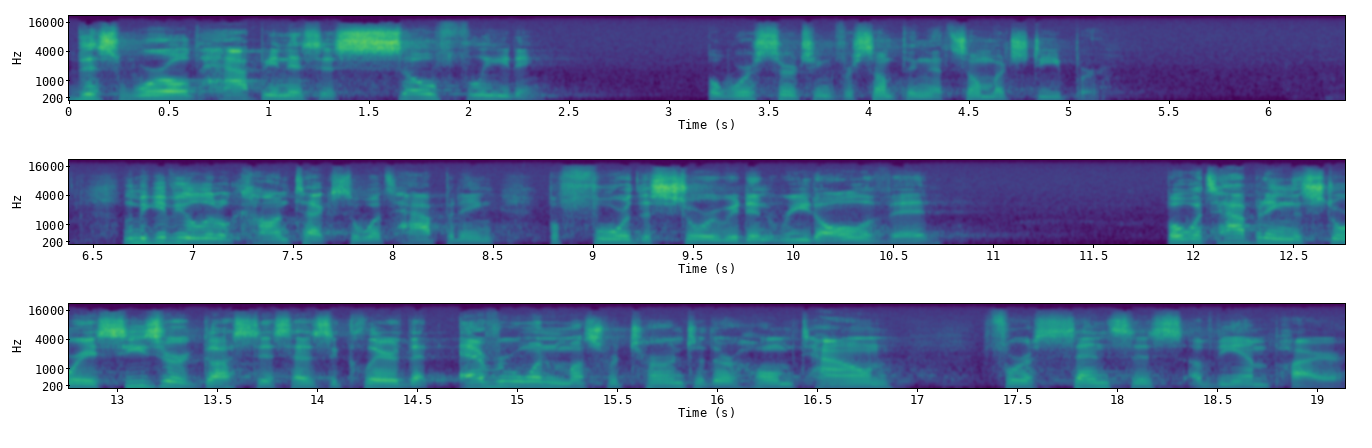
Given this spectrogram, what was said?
This world, happiness is so fleeting but we're searching for something that's so much deeper. Let me give you a little context to what's happening before the story. We didn't read all of it. But what's happening in the story is Caesar Augustus has declared that everyone must return to their hometown for a census of the empire.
